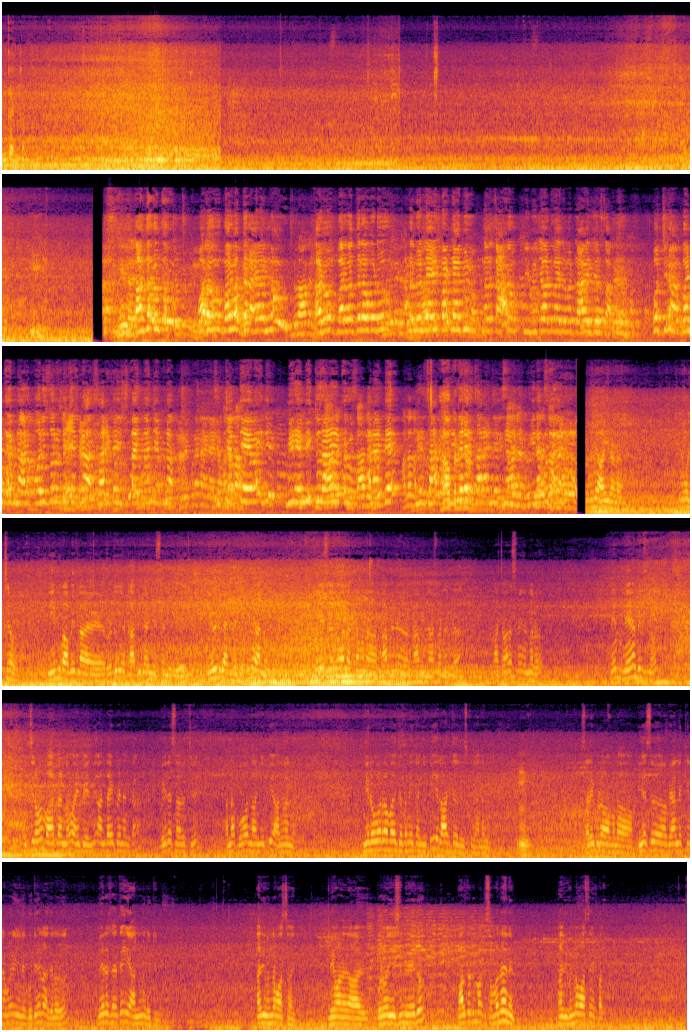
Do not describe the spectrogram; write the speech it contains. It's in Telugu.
ఇంకా ఇంకా అందరూ ఉంటారు వాడు బరవద్దన వాడు బరవద్దన ఒకడు నుండి అయిపోయినా మీరు. నాది కారు. నేను విజయవాడ హైదరాబాద్ ట్రావెల్ చేస్తాను వచ్చిన బండి ఆపిన ఆడ పోలీసు వాళ్ళు ఉంటే చెప్పిన సార్ ఇట్లా ఇష్యూ అవుతుందని చెప్పిన. చెప్తే ఏమైంది? మీరు ఏం అని అంటారు? అని అంటే మీరు సార్ సార్ అని చెప్పిన ఆగిరానా మేము వచ్చినాము ఏంది బాబు ఇట్లా రోడ్డు మీద ట్రాఫిక్ జామ్ చేస్తాను చెప్పి ఏమిటి కాదు అని చెప్పి మేము అన్నాం వాళ్ళు అక్కడ మన కాంపిటీ కాంపిటీ హాస్పిటల్ కదా ఆ చౌరస్ మీద ఉన్నారు. మేము మేమే పిలిచినాం. వచ్చినాము మాట్లాడినాం అయిపోయింది. అంత అయిపోయినాక వేరే సార్ వచ్చి అన్న పోవద్దా అని చెప్పి అన్న అన్న మీరు ఎవరు అమ్మాయి చెప్పండి అని చెప్పి లాడ్తో తీసుకుని అన్న సరే ఇప్పుడు మన పిఎస్ వ్యాన్ ఎక్కినప్పుడు ఈయన కొట్టింది నాకు తెలియదు వేరే సైడ్ అయితే ఈ అన్నను కొట్టింది అది ఉన్న వాస్తవం అయితే మేము గొడవ చేసింది లేదు. వాళ్ళతో మాకు సంబంధం లేదు. అది ఉన్న వాస్తవం చెప్పాలి.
